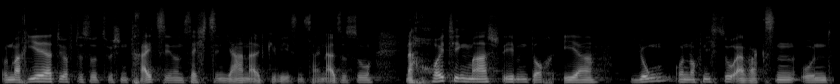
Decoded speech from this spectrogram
Und Maria dürfte so zwischen 13 und 16 Jahren alt gewesen sein. Also so nach heutigen Maßstäben doch eher jung und noch nicht so erwachsen und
